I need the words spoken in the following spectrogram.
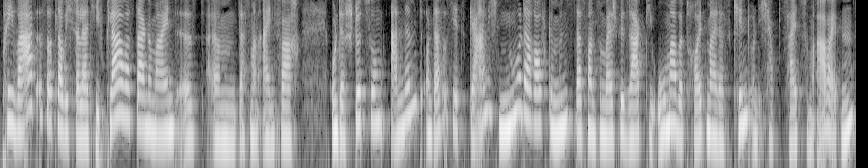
Privat ist das, glaube ich, relativ klar, was da gemeint ist, ähm, dass man einfach Unterstützung annimmt. Und das ist jetzt gar nicht nur darauf gemünzt, dass man zum Beispiel sagt, die Oma betreut mal das Kind und ich habe Zeit zum Arbeiten,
